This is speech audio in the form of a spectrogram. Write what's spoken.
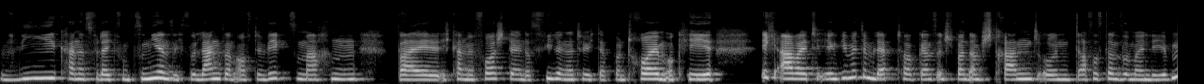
wie kann es vielleicht funktionieren, sich so langsam auf den Weg zu machen, weil ich kann mir vorstellen, dass viele natürlich davon träumen, okay, ich arbeite irgendwie mit dem Laptop ganz entspannt am Strand und das ist dann so mein Leben.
